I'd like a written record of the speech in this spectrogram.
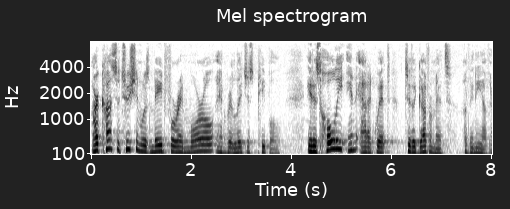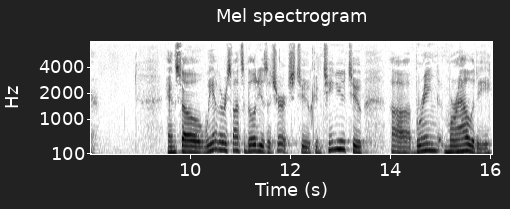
Our Constitution was made for a moral and religious people. It is wholly inadequate to the government of any other. And so we have a responsibility as a church to continue to uh, bring morality,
